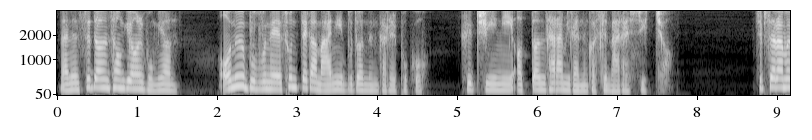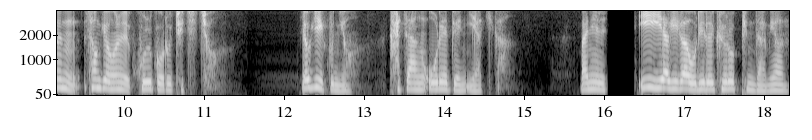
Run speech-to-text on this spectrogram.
나는 쓰던 성경을 보면 어느 부분에 손때가 많이 묻었는가를 보고 그 주인이 어떤 사람이라는 것을 말할 수 있죠. 집사람은 성경을 골고루 뒤지죠. 여기 있군요. 가장 오래된 이야기가. 만일 이 이야기가 우리를 괴롭힌다면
